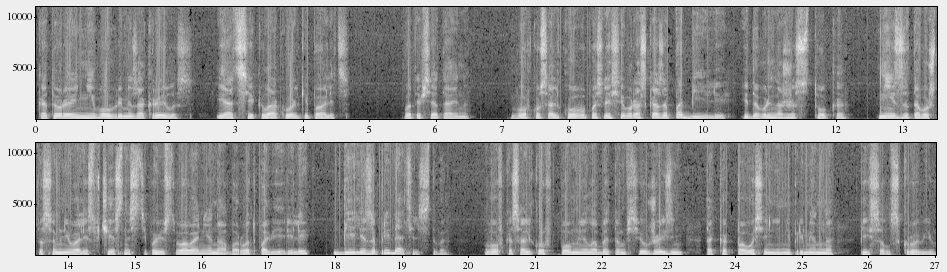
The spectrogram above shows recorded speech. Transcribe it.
которая не вовремя закрылась и отсекла Кольке палец. Вот и вся тайна. Вовку Салькова после всего рассказа побили и довольно жестоко. Не из-за того, что сомневались в честности повествования, наоборот, поверили, били за предательство. Вовка Сальков помнил об этом всю жизнь, так как по осени непременно писал с кровью.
